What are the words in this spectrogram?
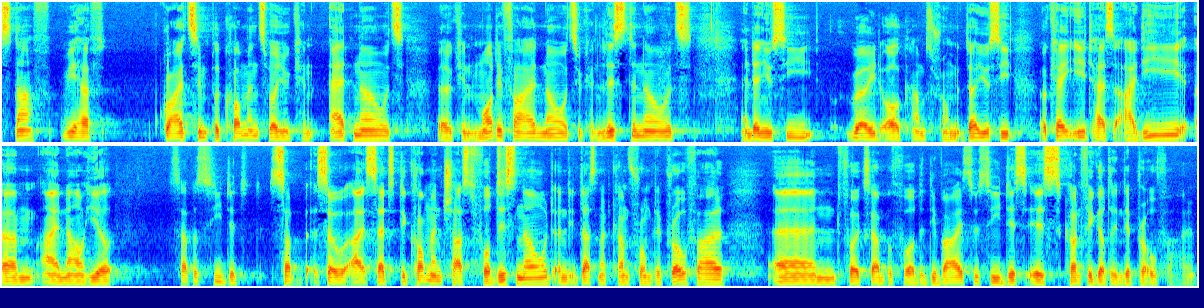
stuff. We have quite simple comments where you can add nodes, where you can modify nodes, you can list the nodes, and then you see where it all comes from. There you see, okay, it has ID. Um, I now here superseded, sub, so I set the comment just for this node, and it does not come from the profile. And for example, for the device, you see this is configured in the profile.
